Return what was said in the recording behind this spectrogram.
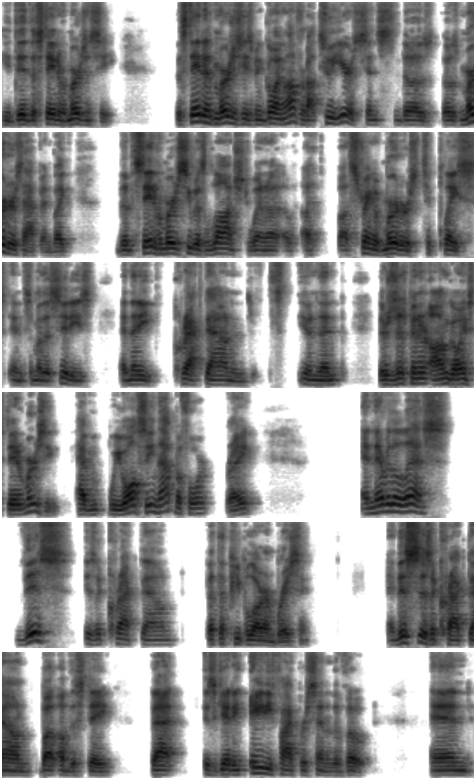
he did the state of emergency the state of emergency has been going on for about two years since those those murders happened like the state of emergency was launched when a, a, a string of murders took place in some of the cities and then he cracked down and, and then there's just been an ongoing state of emergency. Have we've all seen that before, right? And nevertheless, this is a crackdown that the people are embracing. And this is a crackdown of the state that is getting 85% of the vote. And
